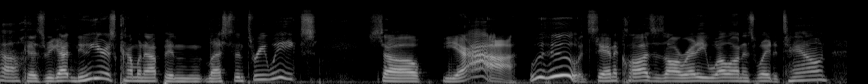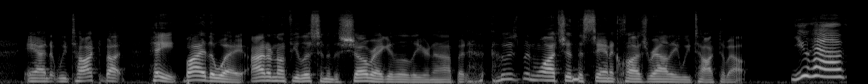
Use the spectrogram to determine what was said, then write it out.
Oh. Because we got New Year's coming up in less than three weeks. So yeah, woohoo! And Santa Claus is already well on his way to town. And we talked about, hey, by the way, I don't know if you listen to the show regularly or not, but who's been watching the Santa Claus rally we talked about? you have.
